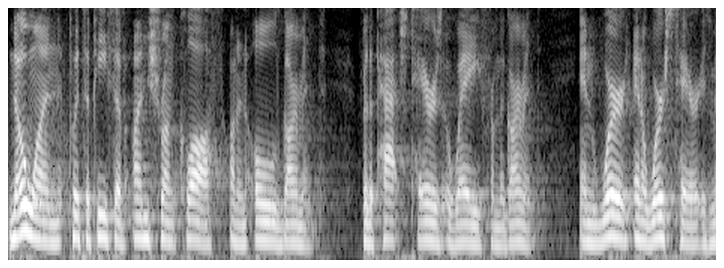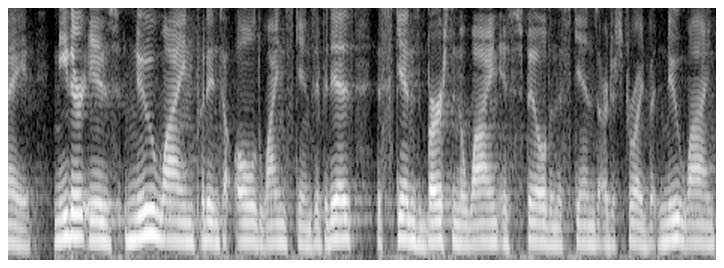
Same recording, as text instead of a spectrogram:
No one puts a piece of unshrunk cloth on an old garment, for the patch tears away from the garment, and, wor- and a worse tear is made. Neither is new wine put into old wineskins. If it is, the skins burst and the wine is spilled and the skins are destroyed. But new wine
